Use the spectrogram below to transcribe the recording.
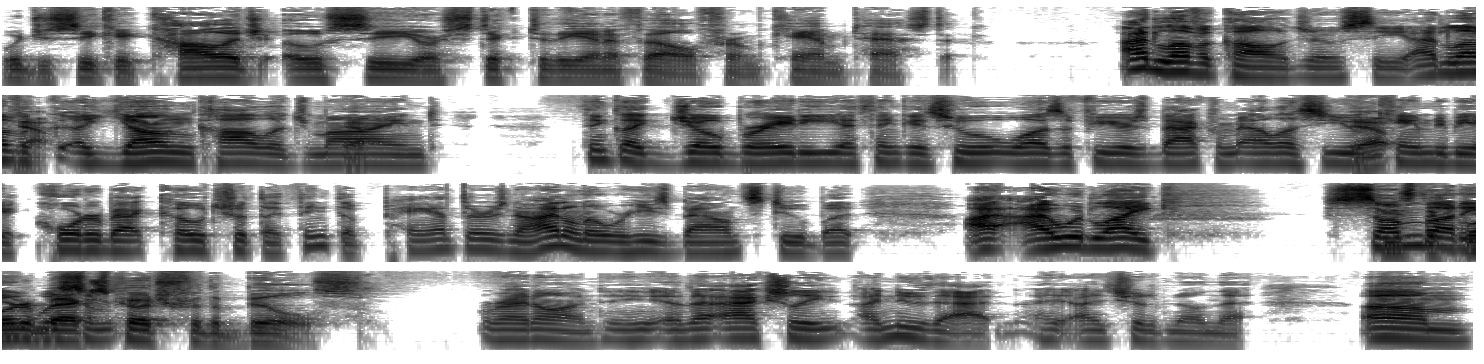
Would you seek a college OC or stick to the NFL from Cam Tastic? I'd love a college OC. I'd love a, a, young college mind. Yeah. think like Joe Brady, I think is who it was a few years back from LSU, yep. came to be a quarterback coach with I think the Panthers. Now I don't know where he's bounced to, but I, I would like somebody quarterbacks some, coach for the Bills. Right on. That actually, I knew that. I, I should have known that. Um,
